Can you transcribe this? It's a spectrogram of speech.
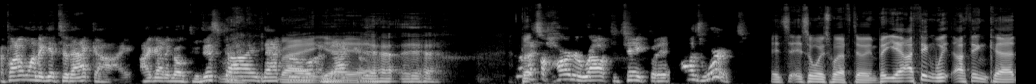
if I want to get to that guy, I got to go through this guy, that girl, and yeah, that yeah. guy. Yeah, yeah. But- That's a harder route to take, but it has worked. It's it's always worth doing. But yeah, I think we I think uh,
